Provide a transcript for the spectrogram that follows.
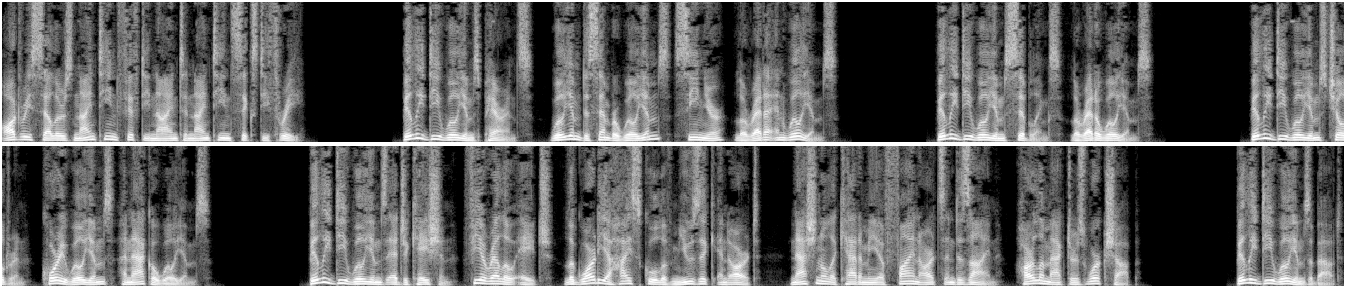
Audrey Sellers 1959-1963. Billy Dee Williams' parents, William December Williams, Sr., Loretta Anne Williams. Billy Dee Williams' siblings, Loretta Williams. Billy Dee Williams' children, Corey Williams, Hanako Williams. Billy Dee Williams' education, Fiorello H., LaGuardia High School of Music and Art, National Academy of Fine Arts and Design, Harlem Actors Workshop. Billy Dee Williams about.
